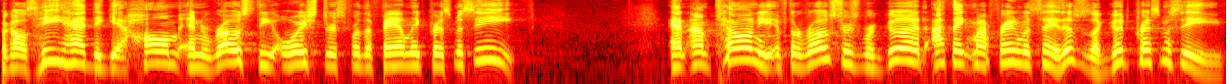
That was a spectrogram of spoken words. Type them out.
because he had to get home and roast the oysters for the family Christmas Eve. And I'm telling you, if the roasters were good, I think my friend would say, This was a good Christmas Eve.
